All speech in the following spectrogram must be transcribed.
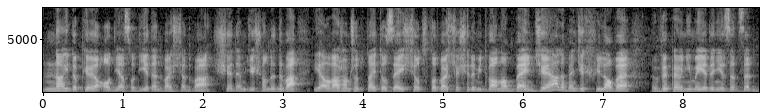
no i dopiero odjazd od 1,22,72. Ja uważam, że tutaj to zejście od 127,2 no będzie, ale będzie chwilowe, wypełnimy jedynie ZZB,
